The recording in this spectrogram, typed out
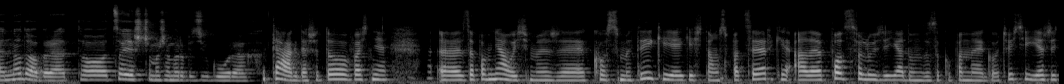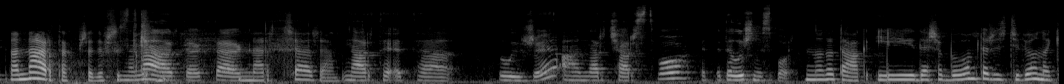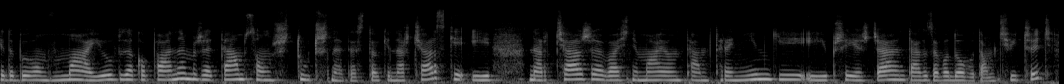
No dobra, to co jeszcze możemy robić w górach? Tak, Dasza, to właśnie e, zapomniałyśmy, że kosmetyki, jakieś tam spacerki, ale po co ludzie jadą do Zakopanego? Oczywiście jeździć na nartach przede wszystkim. Na nartach, tak. Narciarza. Narty eta лыжи, a narciarstwo это лыжный sport. No to tak. I Desza, byłam też zdziwiona, kiedy byłam w maju w Zakopanem, że tam są sztuczne te stoki narciarskie i narciarze właśnie mają tam treningi i przyjeżdżają tak zawodowo tam ćwiczyć.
